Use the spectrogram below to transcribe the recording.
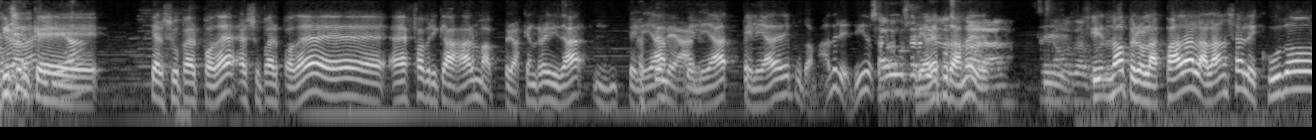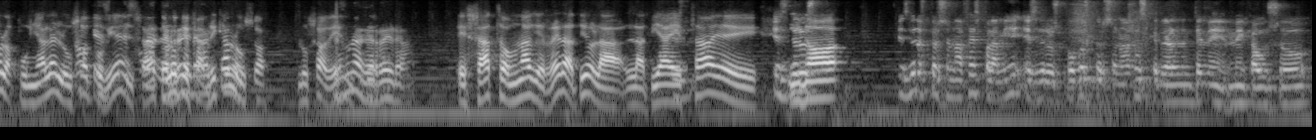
Dicen que que el superpoder, el superpoder es, fabricar armas, pero es que en realidad pelea, pelea, pelea de puta madre, tío. pelea de puta madre. no, pero la espada, la lanza, el escudo, los puñales lo usa todo bien, ¿sabes? Todo lo que fabrica lo usa, lo usa bien. Es una guerrera. Exacto, una guerrera, tío. La, la tía esta eh, es de los, Es de los personajes, para mí, es de los pocos personajes que realmente me, me causó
